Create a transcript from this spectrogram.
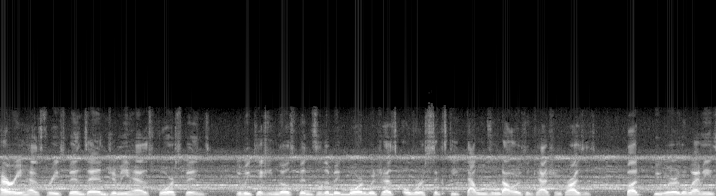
Harry has three spins, and Jimmy has four spins. You'll be taking those spins to the big board, which has over $60,000 in cash and prizes. But beware of the whammies.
